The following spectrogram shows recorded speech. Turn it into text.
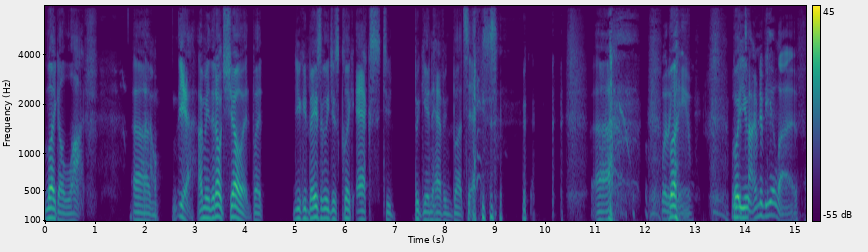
like a lot. Um, Wow. Yeah, I mean they don't show it, but you could basically just click X to begin having butt sex. uh, What a But- game! but What a you- time to be alive.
